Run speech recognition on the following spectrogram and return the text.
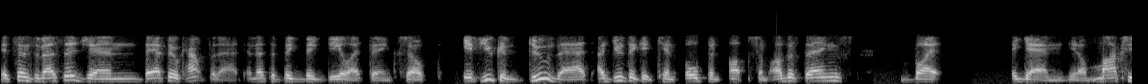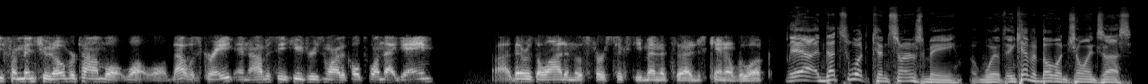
It sends a message, and they have to account for that, and that's a big, big deal, I think. So if you can do that, I do think it can open up some other things. But again, you know, Moxie from Minshew in overtime, well, well, well, that was great, and obviously a huge reason why the Colts won that game. Uh, there was a lot in those first 60 minutes that I just can't overlook. Yeah, and that's what concerns me with. And Kevin Bowen joins us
